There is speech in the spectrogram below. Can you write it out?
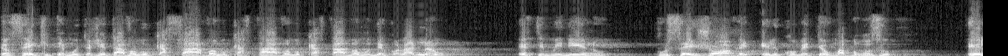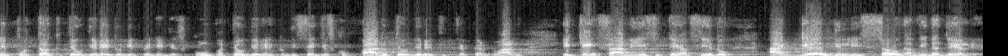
Eu sei que tem muita gente, ah, vamos caçar, vamos caçar, vamos caçar, vamos decolar. Não. Este menino, por ser jovem, ele cometeu um abuso. Ele, portanto, tem o direito de pedir desculpa, tem o direito de ser desculpado, tem o direito de ser perdoado. E quem sabe isso tenha sido a grande lição da vida dele.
